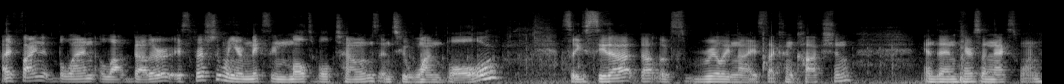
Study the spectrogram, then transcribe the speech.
I find it blend a lot better, especially when you're mixing multiple tones into one bowl. So you see that? That looks really nice, that concoction. And then here's the next one.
